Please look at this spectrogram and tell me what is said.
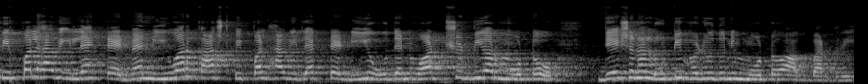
people have elected when your caste people have elected you then what should be your motto ದೇಶನ ಲೂಟಿ ಹೊಡೆಯೋದು ನಿಮ್ಮ ಮೋಟೋ ಆಗಬಾರ್ದ್ರಿ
